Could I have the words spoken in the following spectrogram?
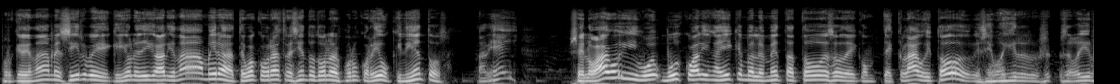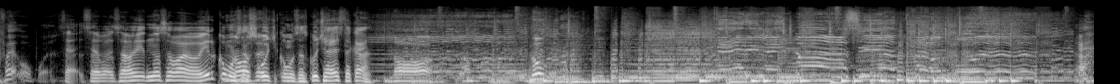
Porque de nada me sirve que yo le diga a alguien, ah, mira, te voy a cobrar 300 dólares por un corrido, 500. Está bien. Se lo hago y voy- busco a alguien ahí que me le meta todo eso de con teclado y todo. Y se va a ir, se va a ir feo, pues. Se- se va- se va a oír- no se va a oír como, No se se- escucha, como se escucha este acá. No, no. Ah,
